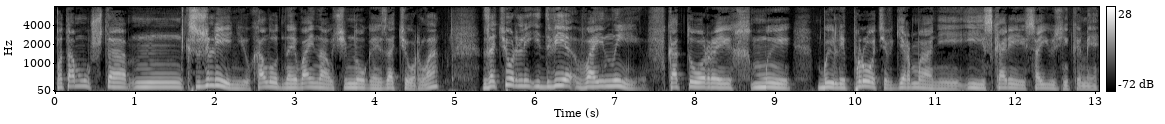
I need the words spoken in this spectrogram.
потому что, к сожалению, холодная война очень многое затерла. Затерли и две войны, в которых мы были против Германии и скорее союзниками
